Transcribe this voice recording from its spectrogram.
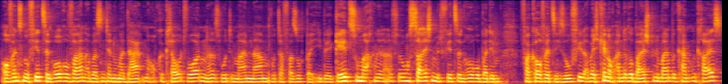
auch wenn es nur 14 Euro waren, aber es sind ja nun mal Daten auch geklaut worden. Ne? Es wurde in meinem Namen wurde da versucht, bei eBay Geld zu machen, in Anführungszeichen. Mit 14 Euro bei dem Verkauf jetzt nicht so viel. Aber ich kenne auch andere Beispiele in meinem Bekanntenkreis.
